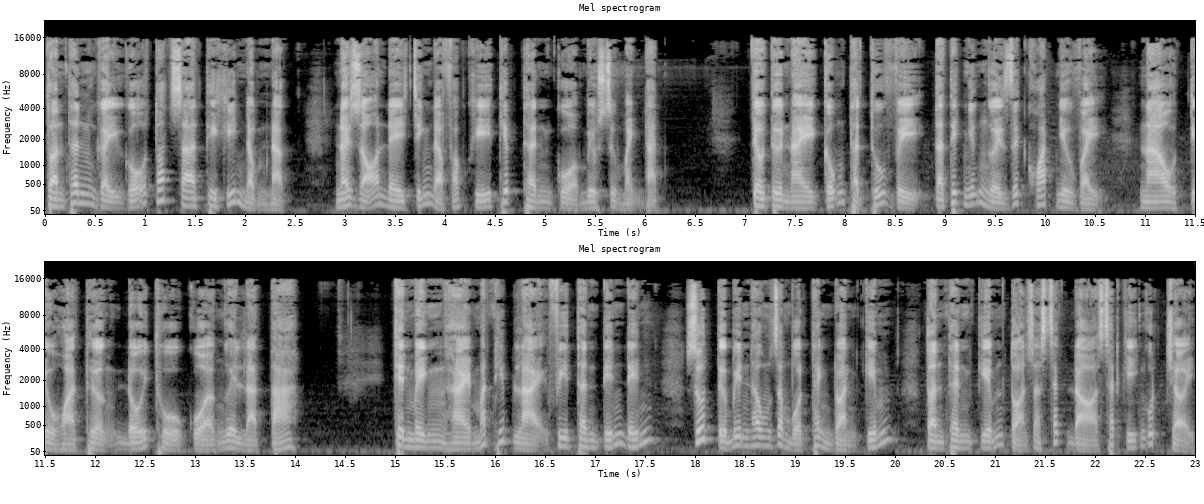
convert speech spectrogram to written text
Toàn thân gầy gỗ toát ra thi khí nồng nặc, nói rõ đây chính là pháp khí thiếp thân của miêu sư mạnh đạt. Tiểu từ này cũng thật thú vị, ta thích những người dứt khoát như vậy. Nào tiểu hòa thượng đối thủ của ngươi là ta. Thiên minh hai mắt híp lại phi thân tiến đến, rút từ bên hông ra một thanh đoàn kiếm, toàn thân kiếm tỏa ra sắc đỏ sát khí ngút trời.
